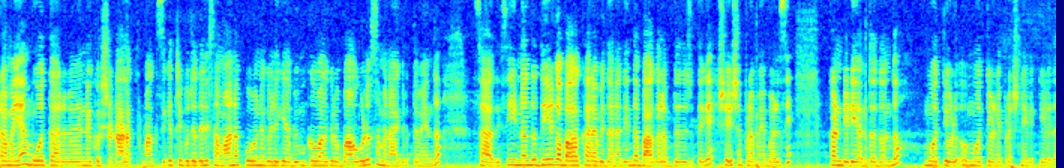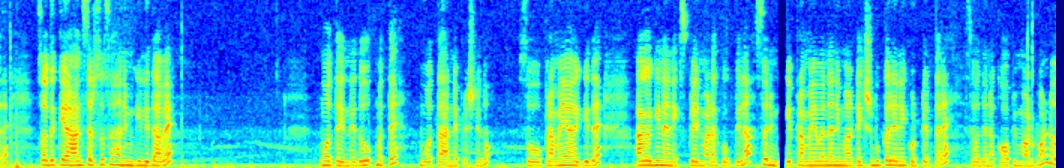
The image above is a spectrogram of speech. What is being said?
ಪ್ರಮೇಯ ಮೂವತ್ತಾರನೇ ಕ್ವಶನ್ ನಾಲ್ಕು ಮಾರ್ಕ್ಸಿಗೆ ತ್ರಿಭುಜದಲ್ಲಿ ಸಮಾನ ಕೋನಗಳಿಗೆ ಅಭಿಮುಖವಾಗಿರುವ ಬಾಹುಗಳು ಸಮನಾಗಿರುತ್ತವೆ ಎಂದು ಸಾಧಿಸಿ. ಇನ್ನೊಂದು ದೀರ್ಘ ಭಾಗಾಕಾರ ವಿಧಾನದಿಂದ ಭಾಗಲಬ್ಧದ ಜೊತೆಗೆ ಶೇಷ ಪ್ರಮೇಯ ಬಳಸಿ ಕಂಡುಹಿಡಿಯುವಂಥದ್ದೊಂದು ಮೂವತ್ತೇಳು, ಮೂವತ್ತೇಳನೇ ಪ್ರಶ್ನೆಯಲ್ಲಿ ಕೇಳಿದ್ದಾರೆ. ಸೊ ಅದಕ್ಕೆ ಆನ್ಸರ್ಸು ಸಹ ನಿಮ್ಗೆ ಇಲ್ಲಿದ್ದಾವೆ. ಮೂವತ್ತೈದನೇದು ಮತ್ತೆ ಮೂವತ್ತಾರನೇ ಪ್ರಶ್ನೆದು. ಸೊ ಪ್ರಮೇಯ ಆಗಿದೆ. ಹಾಗಾಗಿ ನಾನು ಎಕ್ಸ್ಪ್ಲೈನ್ ಮಾಡೋಕ್ಕೆ ಹೋಗ್ತಿಲ್ಲ. ಸೊ ನಿಮಗೆ ಪ್ರಮೇಯವನ್ನು ನಿಮ್ಮ ಟೆಕ್ಸ್ಟ್ ಬುಕ್ಕಲ್ಲೇ ಕೊಟ್ಟಿರ್ತಾರೆ. ಸೊ ಅದನ್ನ ಕಾಪಿ ಮಾಡಿಕೊಂಡು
